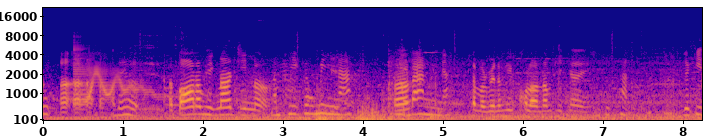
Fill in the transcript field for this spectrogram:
ลูกเออเออเออเอาไปเถอะแต่ต้อนน้ำพริกน่ากินอะน้ำพริกเขามีนะฮะในบ้านมีนะแต่มันเป็นน้ำพริกคนละน้ำพริกไง น้ำพริกผัดจะกิน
